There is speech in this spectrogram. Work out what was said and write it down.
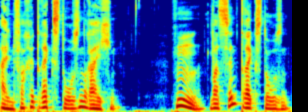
einfache Drecksdosen reichen. Hm, was sind Drecksdosen?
